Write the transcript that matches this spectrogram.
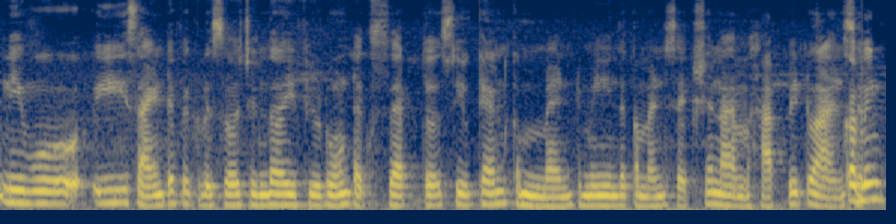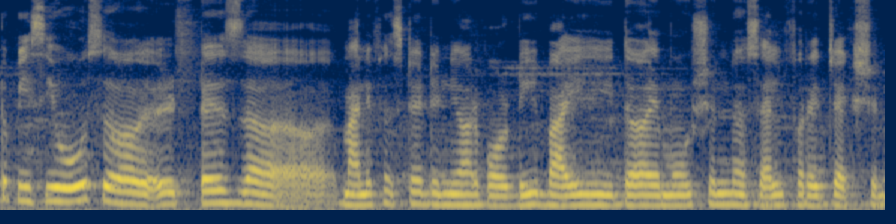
ನೀವು ಈ ಸೈಂಟಿಫಿಕ್ ರಿಸರ್ಚಿಂದ if you don't accept thus you can comment me in the comment section I am happy to answer coming to P C O S it is manifested in your body by the emotion self rejection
